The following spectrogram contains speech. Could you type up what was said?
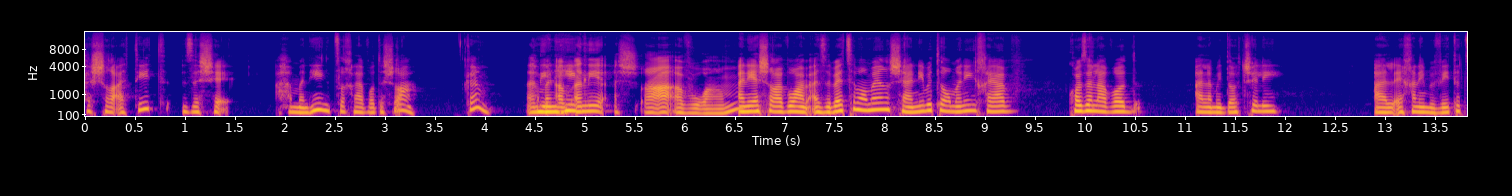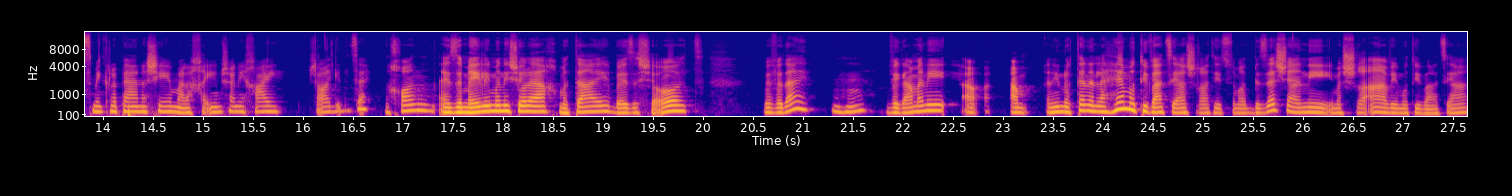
ההשראתית זה שהמנהיג צריך להוות השראה. כן. המנהיג, אני, אני השראה עבורם. אני השראה עבורם. אז זה בעצם אומר שאני בתור מנהיג חייב כל הזמן לעבוד על המידות שלי, על איך אני מביא את עצמי כלפי האנשים, על החיים שאני חי. אפשר להגיד את זה? נכון. איזה מיילים אני שולח, מתי, באיזה שעות. בוודאי. Mm-hmm. וגם אני, אני נותנת להם מוטיבציה השראתית. זאת אומרת, בזה שאני עם השראה ועם מוטיבציה,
